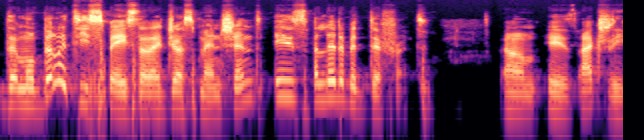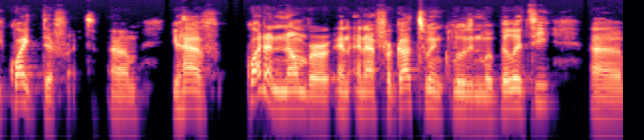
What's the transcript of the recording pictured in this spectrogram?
the mobility space that I just mentioned is a little bit different. Um, is actually quite different. Um, you have quite a number, and, and I forgot to include in mobility, uh,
